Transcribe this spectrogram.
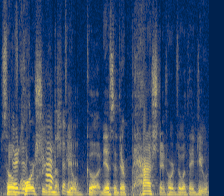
So They're of course you're gonna feel good. Yes, they're passionate towards what they do.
